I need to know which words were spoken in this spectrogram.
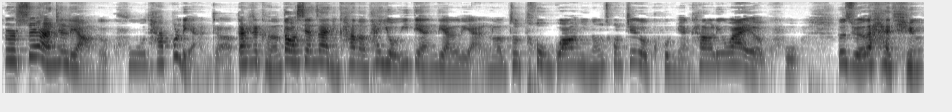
就是虽然这两个窟它不连着，但是可能到现在你看到它有一点点连着了，就透光，你能从这个窟里面看到另外一个窟，就觉得还挺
